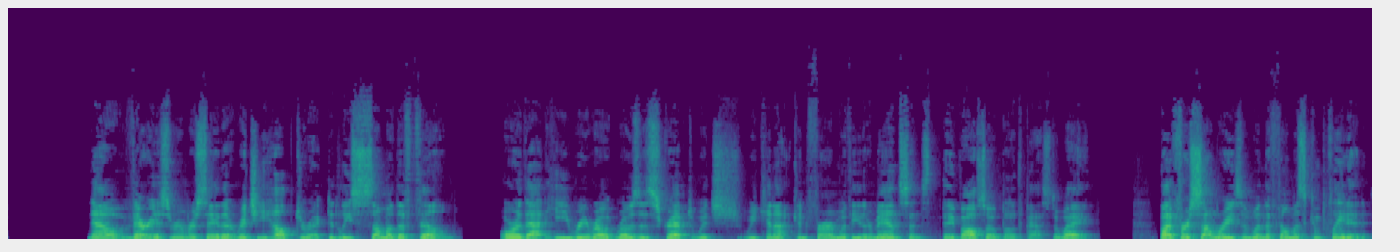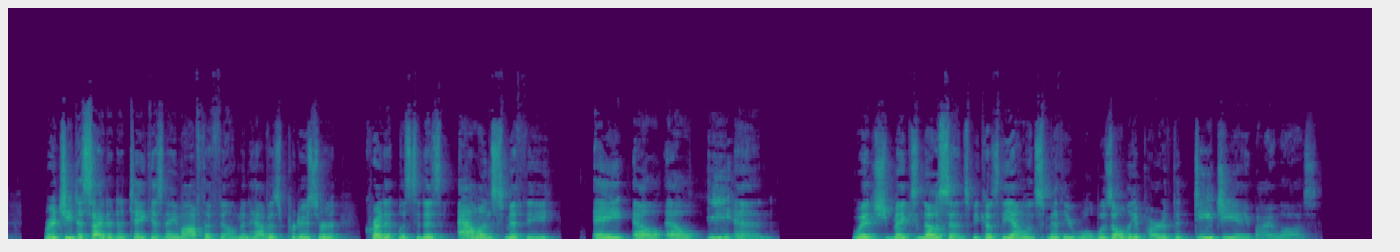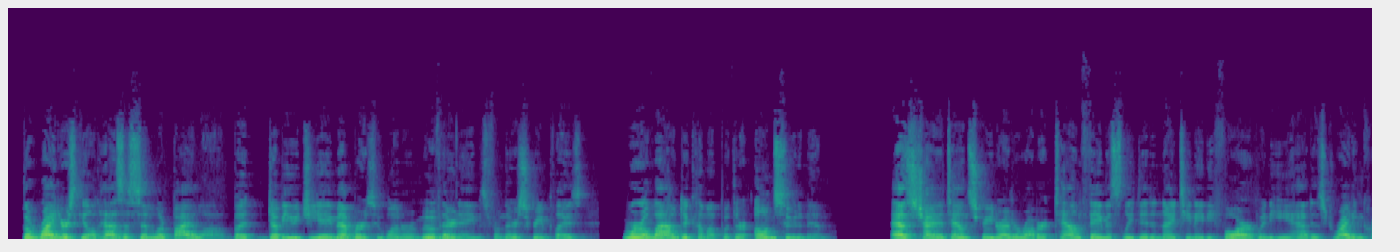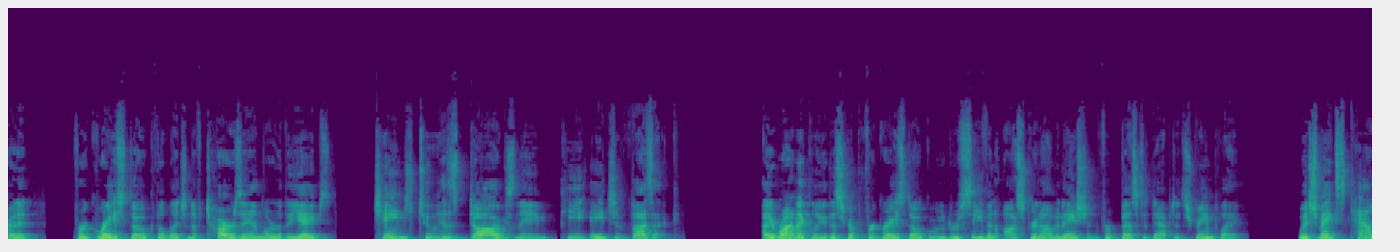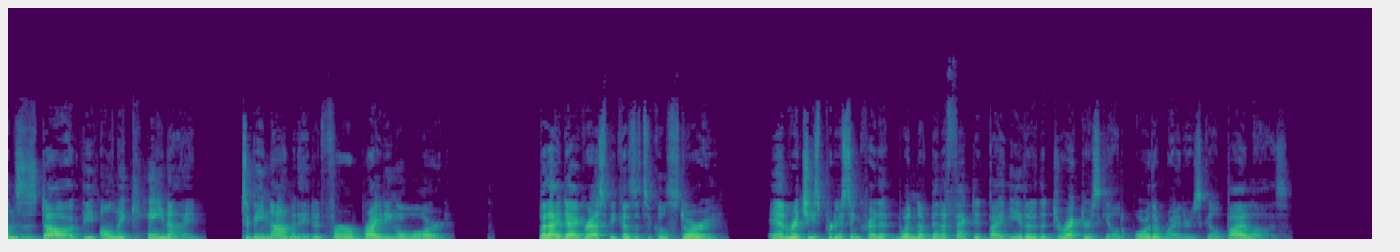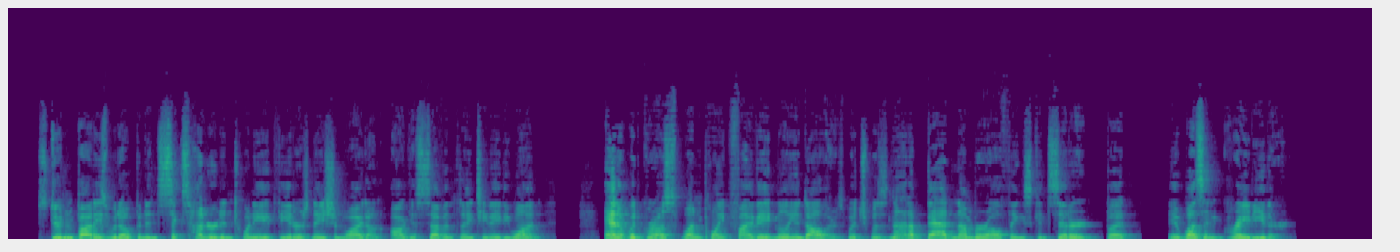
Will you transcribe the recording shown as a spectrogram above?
Now, various rumors say that Ritchie helped direct at least some of the film, or that he rewrote Rose's script, which we cannot confirm with either man since they've also both passed away. But for some reason, when the film was completed, Ritchie decided to take his name off the film and have his producer credit listed as Allen Smithee, A L L E N, which makes no sense because the Allen Smithee rule was only a part of the DGA bylaws. The Writers Guild has a similar bylaw, but WGA members who want to remove their names from their screenplays were allowed to come up with their own pseudonym, as Chinatown screenwriter Robert Towne famously did in 1984 when he had his writing credit for Greystoke, The Legend of Tarzan, Lord of the Apes, changed to his dog's name, P.H. Vazak. Ironically, the script for Greystoke would receive an Oscar nomination for Best Adapted Screenplay, which makes Towne's dog the only canine to be nominated for a writing award. But I digress because it's a cool story, and Ritchie's producing credit wouldn't have been affected by either the Directors Guild or the Writers Guild bylaws. Student Bodies would open in 628 theaters nationwide on August 7, 1981, and it would gross $1.58 million, which was not a bad number, all things considered, but it wasn't great either.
